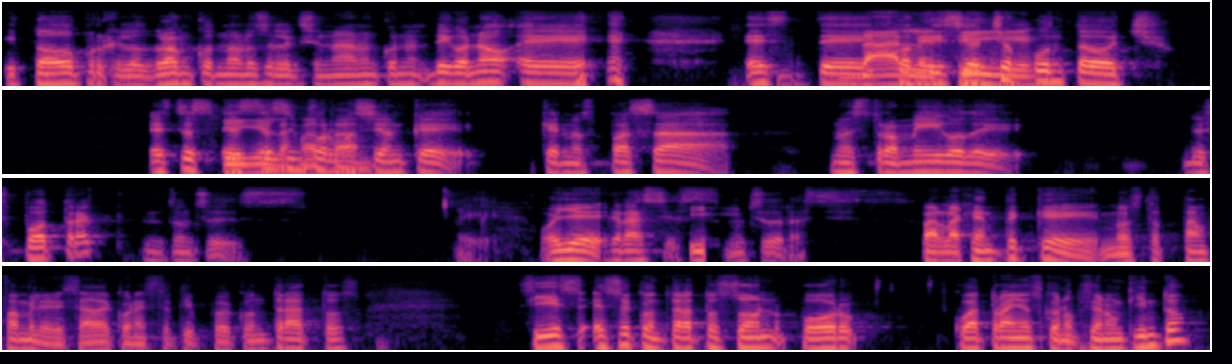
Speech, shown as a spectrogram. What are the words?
Y todo porque los Broncos no lo seleccionaron con, digo, no, eh, este, con 18.8. Esta es, esta es información que, que, nos pasa nuestro amigo de, de Spotrack. Entonces, eh, Oye, gracias, muchas gracias. Para la gente que no está tan familiarizada con este tipo de contratos, sí, es, ese contrato son por cuatro años con opción a un quinto.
